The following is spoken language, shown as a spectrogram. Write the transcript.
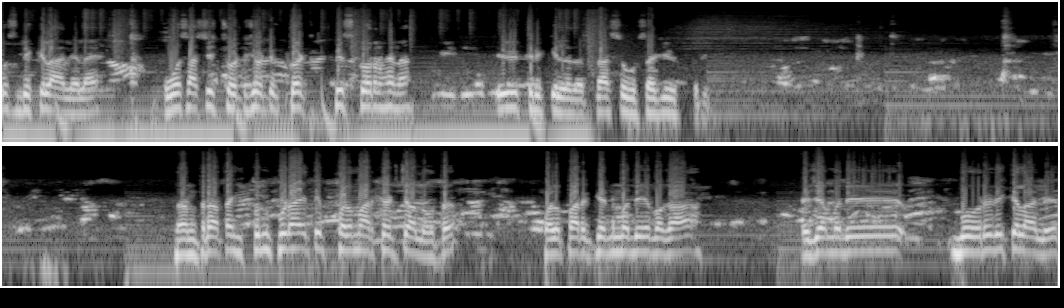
ऊस देखील आलेला आहे. ऊस अशी छोटे छोटे कट पीस करून आहे ना ते विक्री केलं जाते असं ऊसाची विक्री. नंतर आता इथून पुढे आहे ते फळ मार्केट चालू होतं. फळ मार्केटमध्ये बघा त्याच्यामध्ये बोरे देखील आलेत.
